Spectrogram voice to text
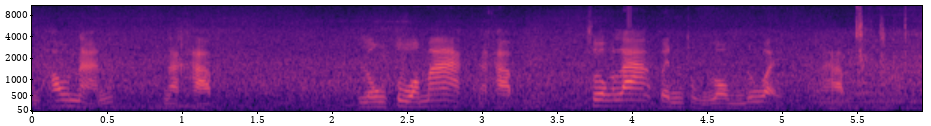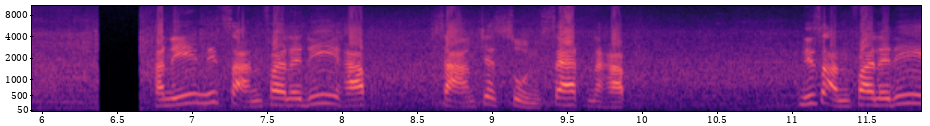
0 เท่านั้น นะครับ ลงตัวมากนะครับ ช่วงล่างเป็นถุงลมด้วยนะครับคันนี้นิสสันไฟเรดี้ครับ 370Z นะครับนิสสันไฟเรดี้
